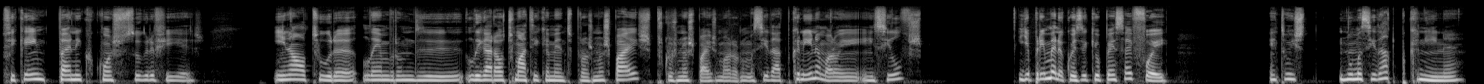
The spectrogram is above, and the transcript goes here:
Fiquei em pânico com as fotografias. E na altura lembro-me de ligar automaticamente para os meus pais, porque os meus pais moram numa cidade pequenina, moram em, em Silves. E a primeira coisa que eu pensei foi: então, isto, numa cidade pequenina,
